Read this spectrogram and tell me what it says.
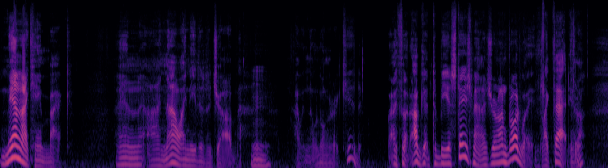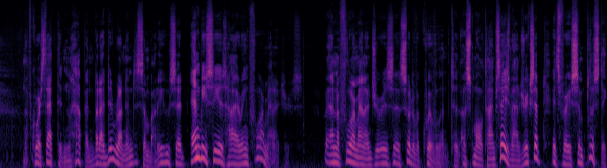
Then I came back, and I, now I needed a job. Hmm. I was no longer a kid. I thought I'll get to be a stage manager on Broadway, like that, you know. Of course, that didn't happen, but I did run into somebody who said NBC is hiring floor managers. And a floor manager is a sort of equivalent to a small time stage manager, except it's very simplistic.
